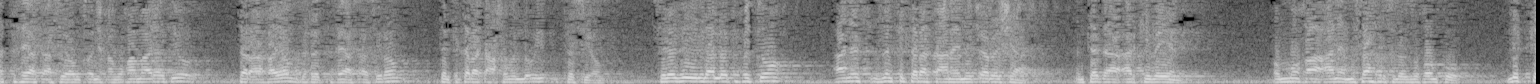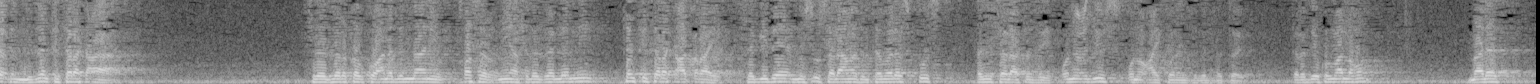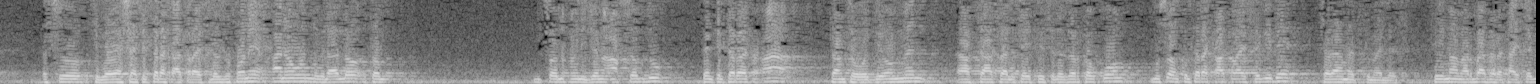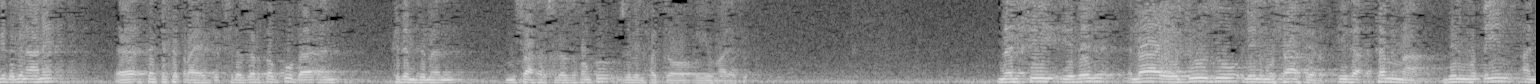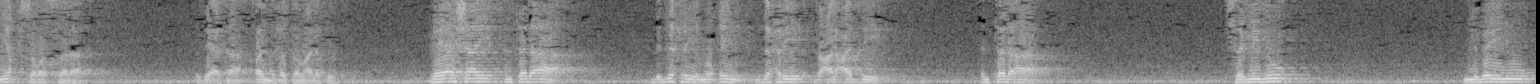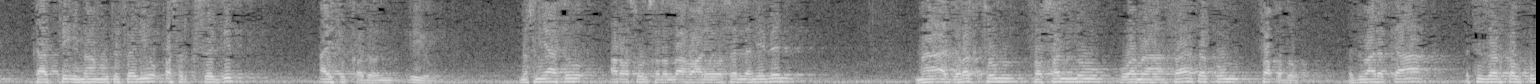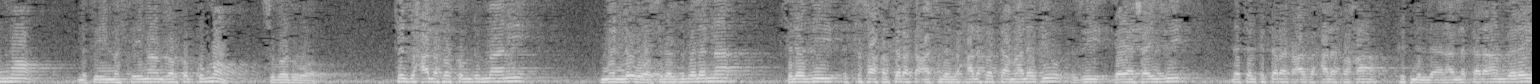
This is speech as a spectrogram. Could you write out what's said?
ኣትሕያት ኣሲሮም ፀኒሖም ኻ ማለት እዩ ተረኣኻዮም ድሕሪ ትሕያት ኣሲሮም እተን ክልተ ራክዓ ክምልኡ ተሲኦም ስለዚ ይብል ኣሎ እቲ ሕቶ ኣነስ እዘን ክልተ ራክዓ ናይ መጨረሻ እንተ ኣርኪበየን እሞ ኸዓ ኣነ መሳፍር ስለ ዝኾንኩ ልክዕ ምዘን ክልተ ራክዓ ስለ ዘረከብኩ ኣነ ድማ ቀስር ንያ ስለ ዘለኒ እተን ክልተ ራክዓ ጥራይ ሰጊደ ምስኡ ሰላመት እንተመለስኩስ እዚ ሰላት እዚ ቕኑዕ ድዩስ ቕኑዕ ኣይኮነን ዝብል ሕቶ እዩ ተረዲእኩም ኣለኹም ማለት እሱ እቲ ገያሻይ ክልተ ረክዓ ጥራይ ስለ ዝኾነ ኣነ እውን ንብል ኣሎ እቶም ዝፀንሑ ንጀማዓ ክሰግዱ እተን ክልተ ረክዓ እታም ተወዲኦምን ኣብታ ሳልሰይቲ ስለ ዘርከብክዎም ምስኦም ክልተ ረክዓ ጥራይ ሰጊደ ሰላመት ክመልስ እቲ ኢማም ኣርባዕተ ረክዓ ዩ ሰጊደ ግን ኣነ እተን ክልተ ጥራይ ስለ ዘርከብኩ ብእን ክድምድመን ሙሳፍር ስለ ዝኾንኩ ዝብል ሕቶ እዩ ማለት እዩ ملفي يبل لا يجوز للمسافر إذا اأتم بالمقيم أن يقصر الصلاة أ نحه جيشاي أنت م دحر بعل عد أنت أ سجد نبين كبت إمام تفلي قصر كسجد أيفقدن أي ምኽንያቱ ኣረሱል صለ ላه ለ ወሰለም ይብል ማ ኣድረግቱም ፈሰሉ ወማ ፋተኩም ፈቕዱ እዚ ማለት ከዓ እቲ ዘርከብኩምሞ ነቲ መስሊ ኢማም ዘርከብኩምሞ ስገድዎ እቲ ዝሓለፈኩም ድማ መልእዎ ስለ ዝበለና ስለዚ እስኻ ክልተ ረክዓ ስለ ዝሓለፈካ ማለት እዩ እዚ ገያሻይ እዙ ነተን ክልተ ረክዓ ዝሓለፈኻ ክትምልአን ኣለካ ደኣ ንበረይ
